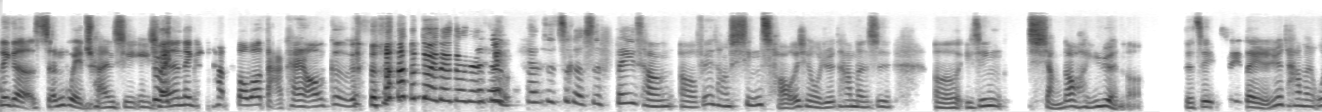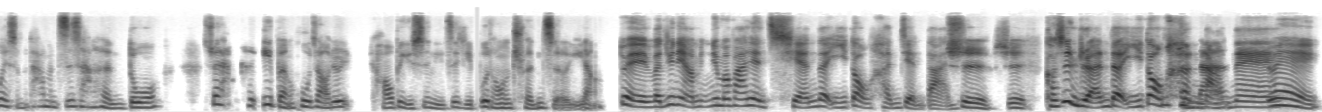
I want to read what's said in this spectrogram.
那个《神鬼传奇》以前的那个，他包包打开，然后各个 对对对对对。但是这个是非常呃非常新潮，而且我觉得他们是呃已经想到很远了的这这一类人，因为他们为什么他们资产很多，所以他可以一本护照就好比是你自己不同的存折一样。对，Virginia，你有没有发现钱的移动很简单？是是，可是人的移动很难呢？难对。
